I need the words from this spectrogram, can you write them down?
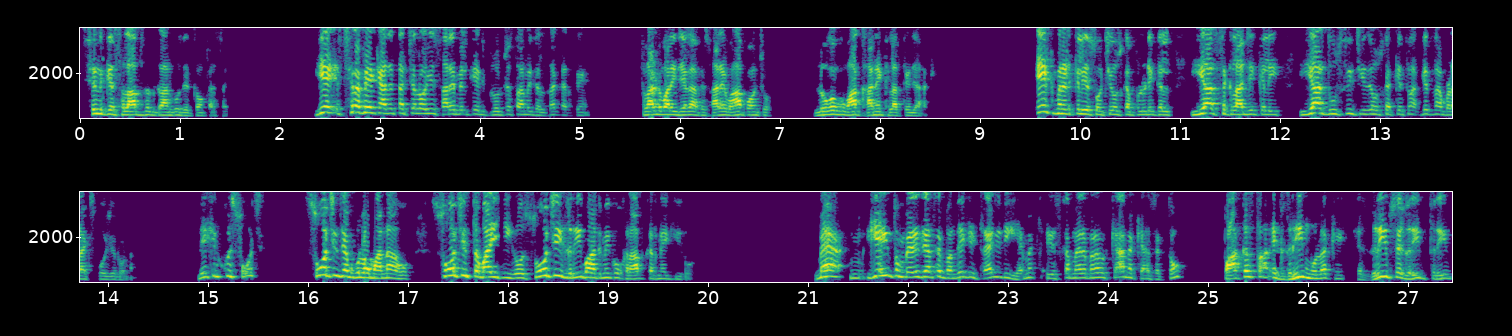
सिंध के सलाब जदगान को देता हूँ पैसा। ये सिर्फ़ ये कह देता चलो ये सारे मिलकर बलोचिस्तान में जलसा करते हैं। फ्लड वाली जगह पे सारे वहाँ पहुंचो, लोगों को वहाँ खाने खिलाते हैं जाके। एक मिनट के लिए सोचे उसका पोलिटिकल या साइकोलॉजिकली या दूसरी चीज़ें, उसका कितना कितना बड़ा एक्सपोजर होना था। लेकिन कोई सोच सोच जब गुलामाना हो, सोच ही तबाही की हो, सोच ही गरीब आदमी को खराब करने की हो। मैं, यही तो मेरे जैसे बंदे की ट्रेजिडी है। मैं, इसका मेरा मेरा, क्या मैं कह सकता हूँ? पाकिस्तान एक गरीब मुल्क है गरीब से गरीब तरीन।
